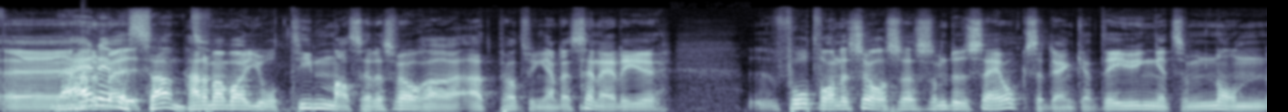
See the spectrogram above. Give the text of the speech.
Eh, det hade är man, väl sant. Hade man bara gjort timmar så är det svårare att påtvinga det. Sen är det ju fortfarande så, så som du säger också Denk, att det är ju inget som någon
